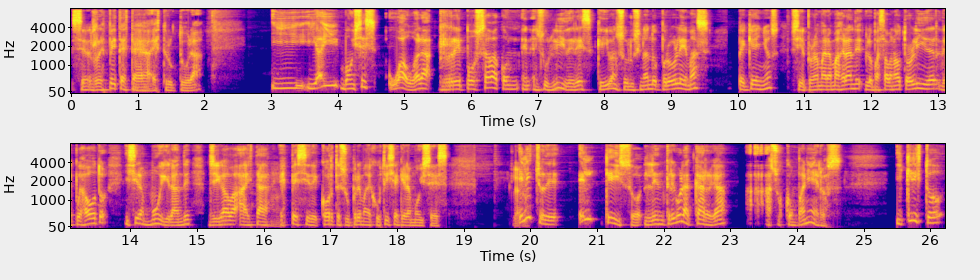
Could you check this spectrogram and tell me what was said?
se respeta esta estructura. Y, ahí Moisés, wow, ahora reposaba con, en, sus líderes que iban solucionando problemas pequeños. Si el problema era más grande, lo pasaban a otro líder, después a otro. Y si era muy grande, llegaba a esta especie de Corte Suprema de Justicia que era Moisés. El hecho de, él, ¿qué hizo? Le entregó la carga a, a sus compañeros. Y Cristo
